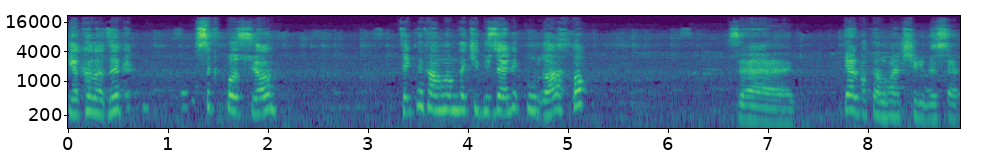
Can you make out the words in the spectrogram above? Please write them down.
yakaladık. Sık pozisyon. Teknik anlamdaki güzellik burada. Hop. Güzel. Gel bakalım her şekilde sen.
